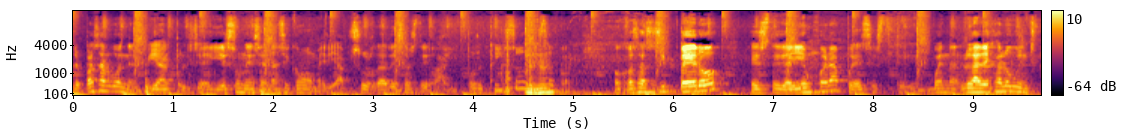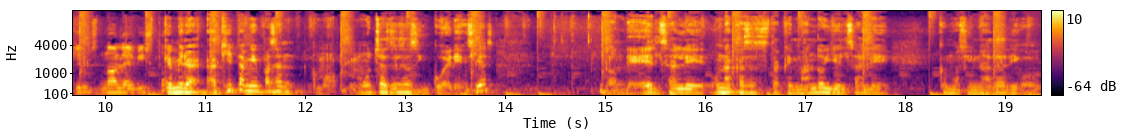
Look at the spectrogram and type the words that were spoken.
Le pasa algo en el pie al policía y es una escena así como media absurda de esas de, ay, ¿por qué hizo Ujú. eso? O cosas así, pero este, de ahí en fuera, pues, este, buena. La de Halloween Skills no la he visto. Que mira, aquí también pasan como muchas de esas incoherencias, donde él sale, una casa se está quemando y él sale como si nada, digo,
